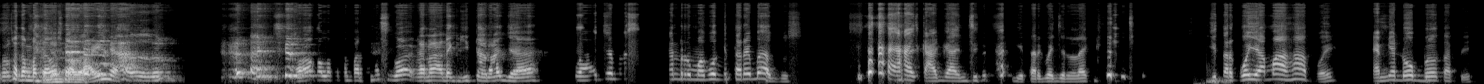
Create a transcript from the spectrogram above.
Lu ke tempat kalau- ngapain ya? Anjir. Oh, kalau ke tempat Daus gua karena ada gitar aja. Gua aja mas kan rumah gua gitarnya bagus. Kagak anjir, gitar gua jelek. gitar gua Yamaha, boy. M-nya double tapi.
